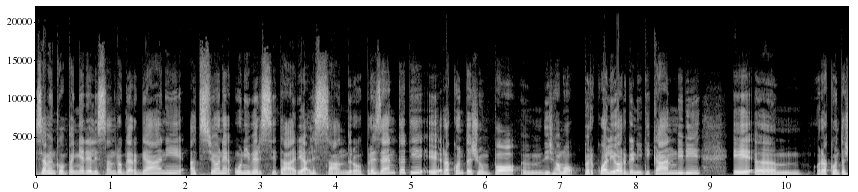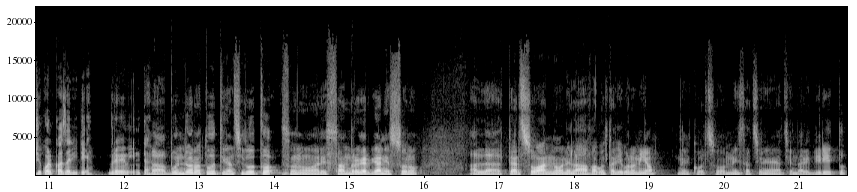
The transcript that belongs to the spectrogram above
Siamo in compagnia di Alessandro Gargani, Azione Universitaria. Alessandro, presentati e raccontaci un po', ehm, diciamo, per quali organi ti candidi e ehm, raccontaci qualcosa di te, brevemente. Uh, buongiorno a tutti, innanzitutto sono Alessandro Gargani e sono al terzo anno nella facoltà di economia, nel corso amministrazione aziendale e diritto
